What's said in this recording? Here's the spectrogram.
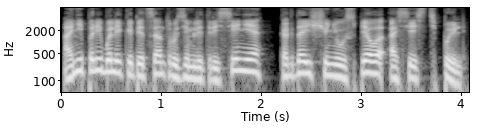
Они прибыли к эпицентру землетрясения, когда еще не успела осесть пыль.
